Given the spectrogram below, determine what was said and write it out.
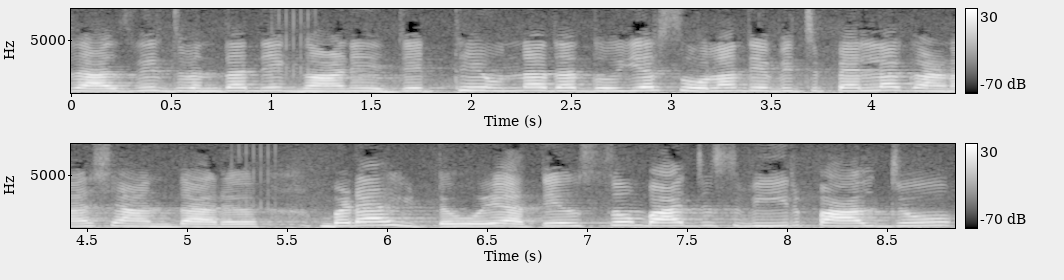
ਰਾਜਵੀਰ ਜਵੰਦਾ ਦੇ ਗਾਣੇ, ਜਿੱਥੇ ਉਹਨਾਂ ਦਾ 2016 ਦੇ ਵਿੱਚ ਪਹਿਲਾ ਗਾਣਾ ਸ਼ਾਨਦਾਰ ਬੜਾ ਹਿੱਟ ਹੋਇਆ ਤੇ ਉਸ ਤੋਂ ਬਾਅਦ ਜਸਵੀਰ ਪਾਲ, ਜੋ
